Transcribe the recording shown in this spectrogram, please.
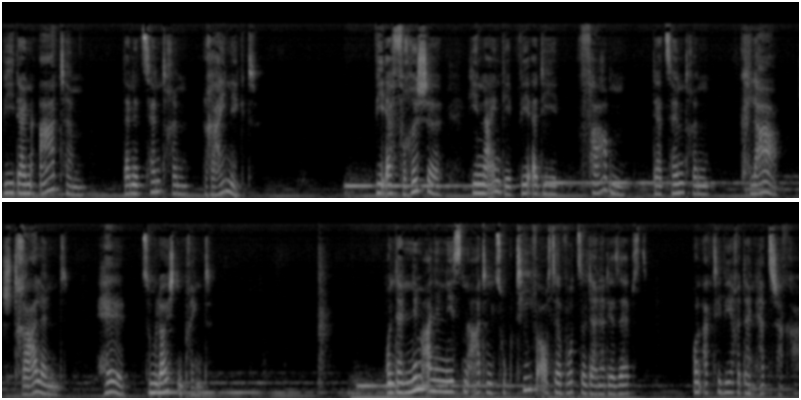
wie dein Atem deine Zentren reinigt, wie er Frische hineingibt, wie er die Farben der Zentren klar, strahlend, hell zum Leuchten bringt. Und dann nimm einen nächsten Atemzug tief aus der Wurzel deiner dir selbst und aktiviere dein Herzchakra.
